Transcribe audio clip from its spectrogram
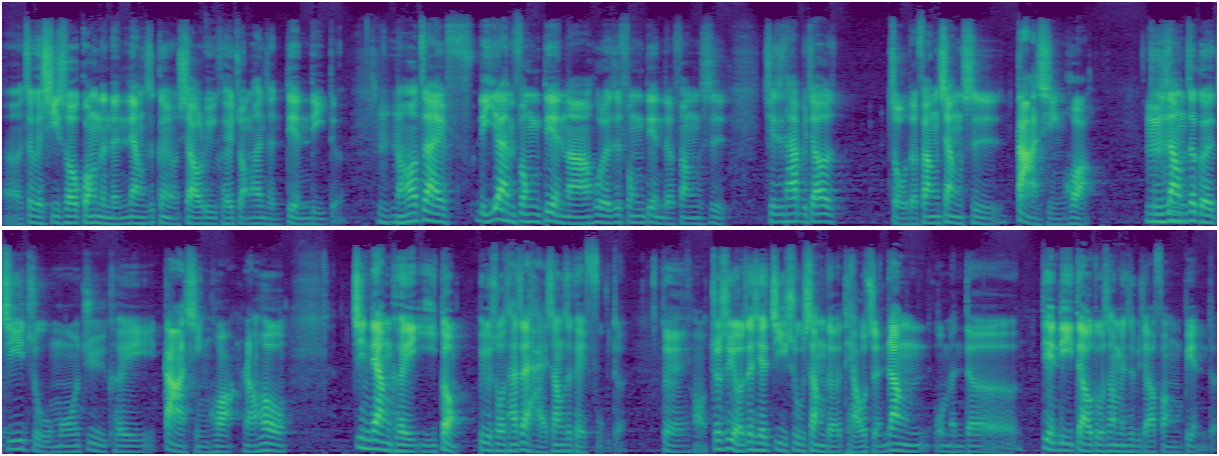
呃这个吸收光的能量是更有效率，可以转换成电力的。然后在离岸风电啊，或者是风电的方式，其实它比较走的方向是大型化，就是让这个机组模具可以大型化，然后尽量可以移动，比如说它在海上是可以浮的，对好，就是有这些技术上的调整，让我们的电力调度上面是比较方便的。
